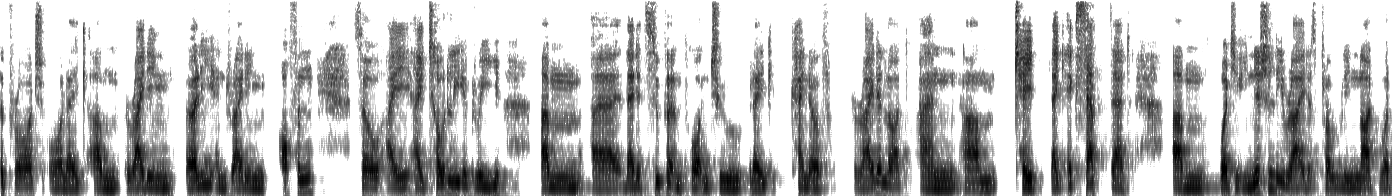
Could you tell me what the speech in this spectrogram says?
approach or like um, writing early and writing often? So I I totally agree um, uh, that it's super important to like kind of write a lot and um, take like accept that um, what you initially write is probably not what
